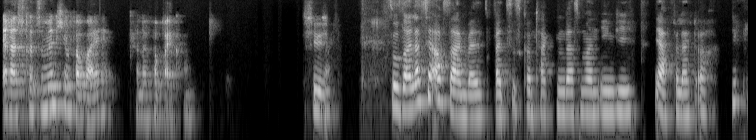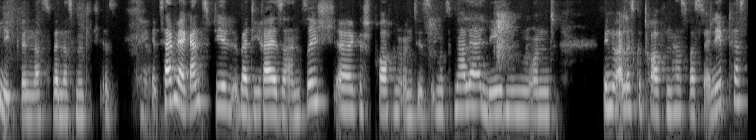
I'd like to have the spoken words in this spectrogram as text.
er reist kurz in München vorbei, kann er vorbeikommen. Schön. So soll das ja auch sein bei, bei CIS-Kontakten, dass man irgendwie, ja, vielleicht auch die fliegt, wenn das, wenn das möglich ist. Ja. Jetzt haben wir ganz viel über die Reise an sich äh, gesprochen und dieses emotionale Erleben und wen du alles getroffen hast, was du erlebt hast.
